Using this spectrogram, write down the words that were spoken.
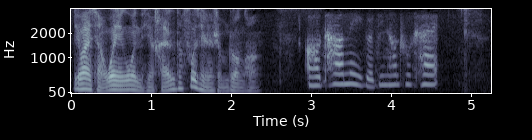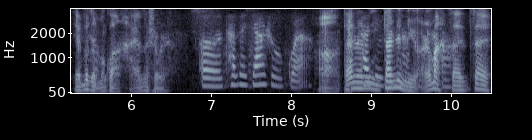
另外想问一个问题：孩子他父亲是什么状况？哦，他那个经常出差，也不怎么管孩子，是不是？呃，他在家时候管。啊，但是但是女儿嘛，啊在在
